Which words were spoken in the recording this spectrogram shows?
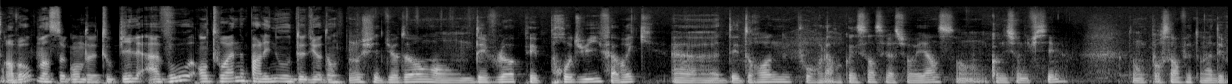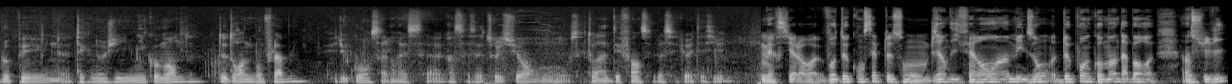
Bravo, 20 secondes tout pile. À vous, Antoine, parlez-nous de Diodon. Nous, chez Diodon, on développe et produit, fabrique euh, des drones pour la reconnaissance et la surveillance en conditions difficiles. Donc pour ça, en fait, on a développé une technologie unique au monde de drones gonflables et du coup, on s'adresse, euh, grâce à cette solution, au secteur de la défense et de la sécurité civile. Merci. Alors, vos deux concepts sont bien différents, hein, mais ils ont deux points communs. D'abord, un suivi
